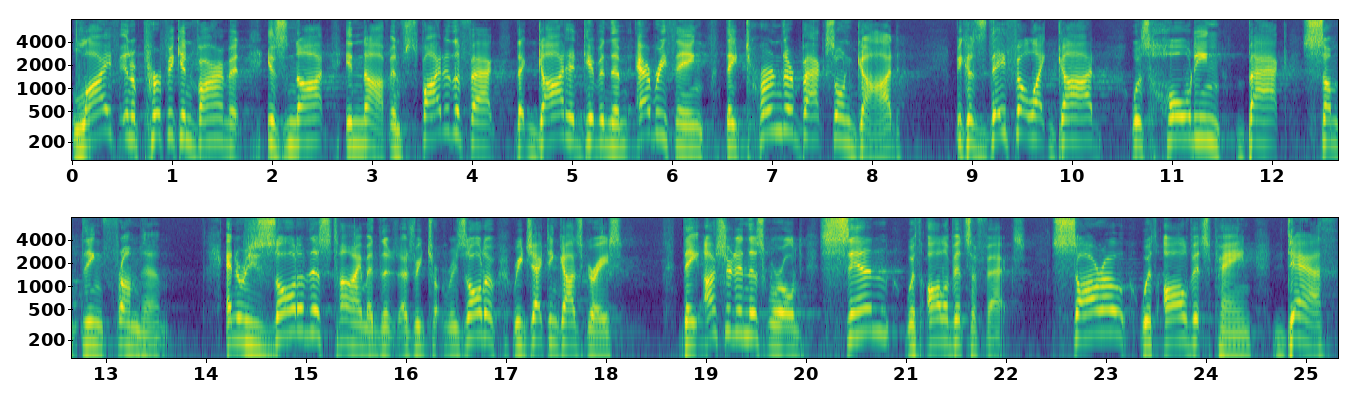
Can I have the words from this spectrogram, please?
Life in a perfect environment is not enough. In spite of the fact that God had given them everything, they turned their backs on God because they felt like God was holding back something from them. And a result of this time, as a result of rejecting God's grace, they ushered in this world sin with all of its effects, sorrow with all of its pain, death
